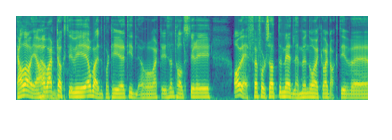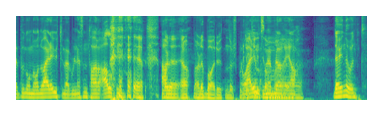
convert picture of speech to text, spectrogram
Ja da, jeg har vært aktiv i Arbeiderpartiet tidligere og vært i sentralstyret i AUF er fortsatt medlem, men nå har jeg ikke vært aktiv eh, på noen år. Nå er det utemøblene som tar all tid. ja, nå er det, ja, nå er det bare utendørspolitikken som Nå er det utemøbler, som, ja. Døgnet rundt.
